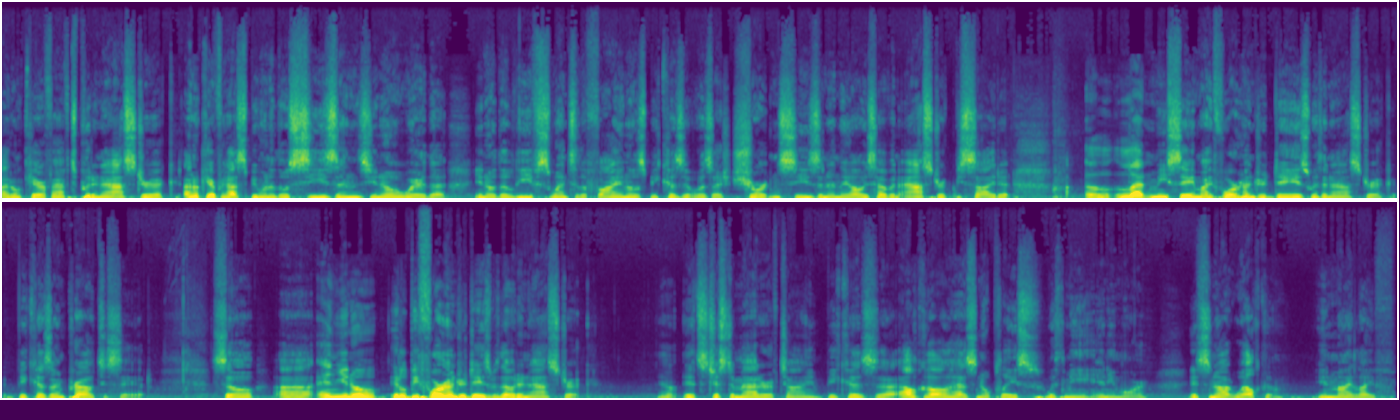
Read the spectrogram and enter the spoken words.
I don't care if I have to put an asterisk. I don't care if it has to be one of those seasons, you know, where the you know the Leafs went to the finals because it was a shortened season and they always have an asterisk beside it. Uh, let me say my 400 days with an asterisk because I'm proud to say it. So, uh, and you know, it'll be 400 days without an asterisk. You know, it's just a matter of time because uh, alcohol has no place with me anymore. It's not welcome in my life.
